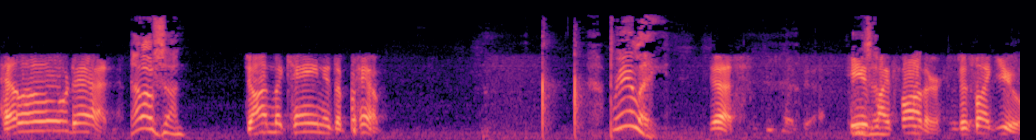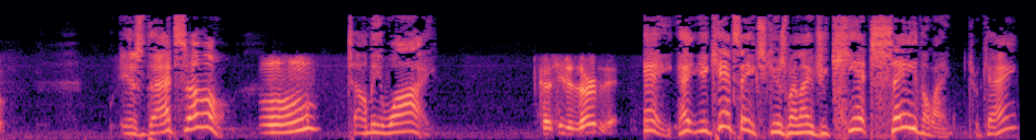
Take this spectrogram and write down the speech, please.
Hello, Dad. Hello, son. John McCain is a pimp. Really? Yes. He He's is a- my father, just like you. Is that so? Mm-hmm. Tell me why. Because he deserves it. Hey, hey, you can't say excuse my language. You can't say the language, okay?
